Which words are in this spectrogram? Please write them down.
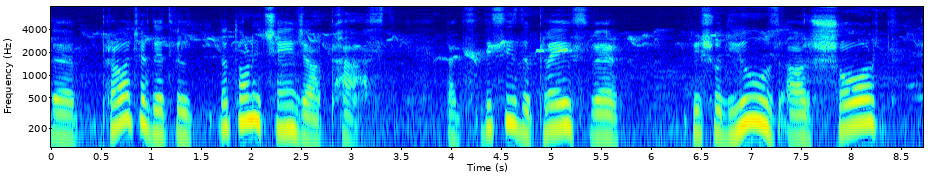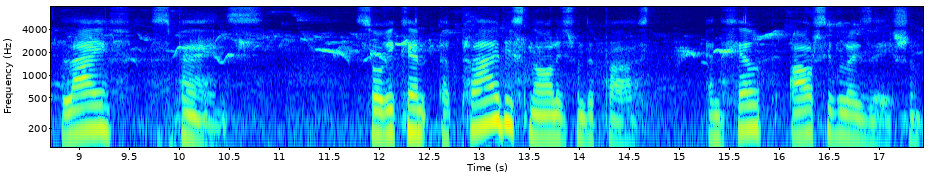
the project that will not only change our past, but this is the place where we should use our short life spans so we can apply this knowledge from the past and help our civilization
